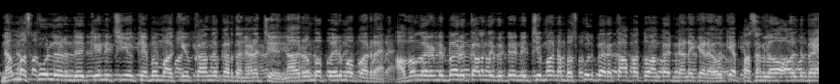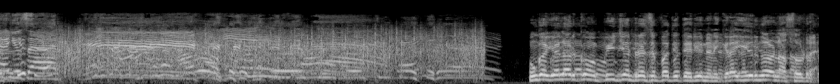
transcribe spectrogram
நம்ம ஸ்கூல்ல இருந்து கெனிச்சியும் கெபமாக்கியும் கலந்துக்கிறத நினைச்சு நான் ரொம்ப பெருமைப்படுறேன். அவங்க ரெண்டு பேரும் கலந்துக்கிட்டு நிச்சயமா நம்ம ஸ்கூல் பேரை காப்பாத்துவாங்கன்னு நினைக்கிறேன். ஓகே பசங்களும் ஆல் தி பெஸ்ட் சார் உங்க எல்லாருக்கும் பிஜிஎன் ரேஸ் பத்தி தெரியும் நினைக்கிறேன். இருந்தாலும் நான் சொல்றேன்.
